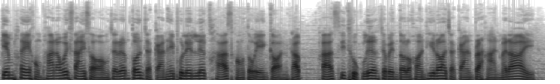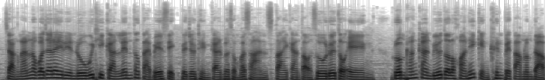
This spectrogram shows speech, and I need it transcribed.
เกมเพลย์ของ Part of Exile 2จะเริ่มต้นจากการให้ผู้เล่นเลือกคลาสของตัวเองก่อนครับ คลาสที่ถูกเลือกจะเป็นตัวละครที่รอดจากการประหารมาได้ จากนั้นเราก็จะได้เรียนรู้วิธีการเล่นตั้งแต่เบสิกไปจนถึงการผสมผสานสไตล์การต่อสู้ด้วยตัวเอง รวมทั้งการบิวตัวละครให้เก่งขึ้นไปตามลำดับ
